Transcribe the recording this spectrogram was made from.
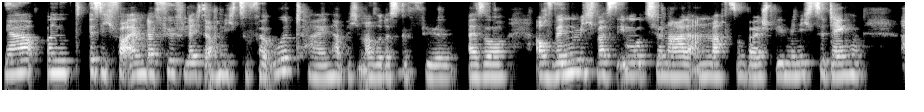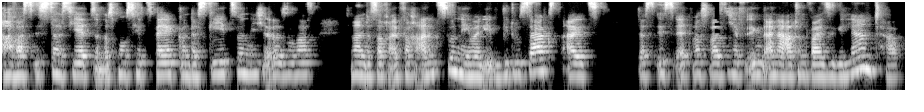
Ja, und sich vor allem dafür vielleicht auch nicht zu verurteilen, habe ich immer so das Gefühl. Also auch wenn mich was emotional anmacht, zum Beispiel mir nicht zu denken, oh, was ist das jetzt und das muss jetzt weg und das geht so nicht oder sowas, sondern das auch einfach anzunehmen, eben wie du sagst, als das ist etwas, was ich auf irgendeine Art und Weise gelernt habe.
